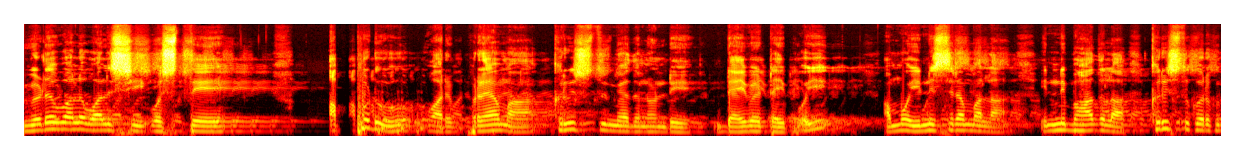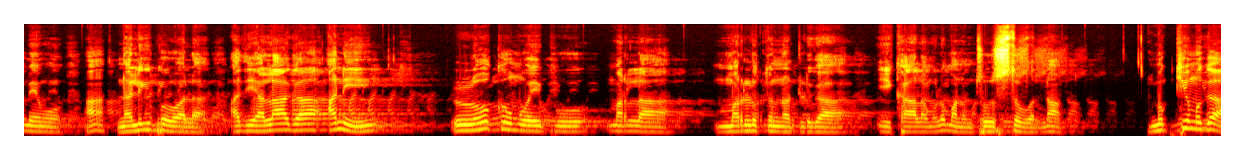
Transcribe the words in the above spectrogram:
విడవలవలసి వస్తే అప్పుడు వారి ప్రేమ క్రీస్తు మీద నుండి డైవర్ట్ అయిపోయి అమ్మో ఇన్ని శ్రమల ఇన్ని బాధల క్రీస్తు కొరకు మేము నలిగిపోవాలా? అది ఎలాగా అని లోకం వైపు మరలా మరలుతున్నట్లుగా ఈ కాలంలో మనం చూస్తూ ఉన్నాం. ముఖ్యముగా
